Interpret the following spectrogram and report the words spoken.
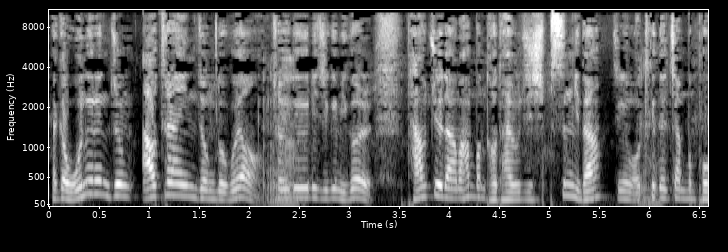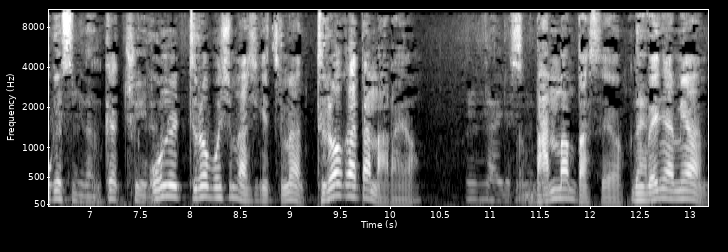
그러니까 오늘은 좀 아웃라인 정도고요. 저희들이 지금 이걸 다음 주에 나면 한번 더 다루지 싶습니다. 지금 어떻게 될지 한번 보겠습니다. 그러니까 추이를. 오늘 들어보시면 아시겠지만 들어가다 말아요. 음, 알겠습니다. 맛만 봤어요. 네. 왜냐하면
